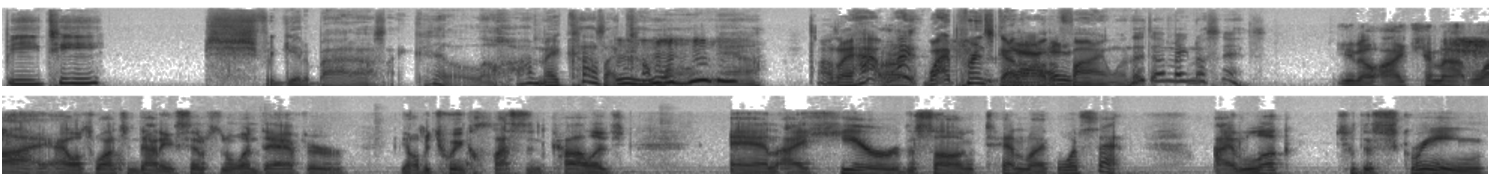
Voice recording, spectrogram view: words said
BET, psh, forget about it. I was like, good lord, I mean, I was like, come on mm-hmm. now. I was like, how, why, why Prince got Yeah, all the fine ones? That doesn't make no sense. You know, I cannot lie. I was watching Donnie Simpson one day after, you know, between classes in college, and I hear the song 10. I'm like, what's that? I look to the screen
